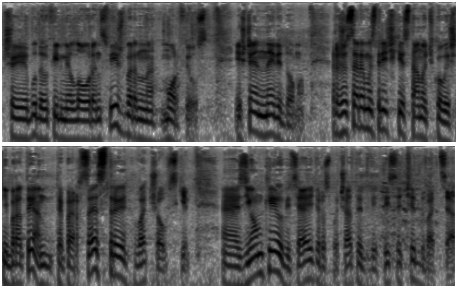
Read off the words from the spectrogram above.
Чи буде у фільмі Лоуренс Фішберн Морфіус? І ще невідомо. Режисерами стрічки стануть колишні брати, а тепер сестри Вачовські. Е, Зйомки обіцяють розпочати 2020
